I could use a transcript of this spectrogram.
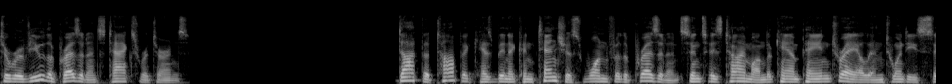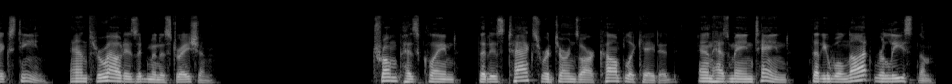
to review the president's tax returns. The topic has been a contentious one for the president since his time on the campaign trail in 2016 and throughout his administration. Trump has claimed that his tax returns are complicated and has maintained that he will not release them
